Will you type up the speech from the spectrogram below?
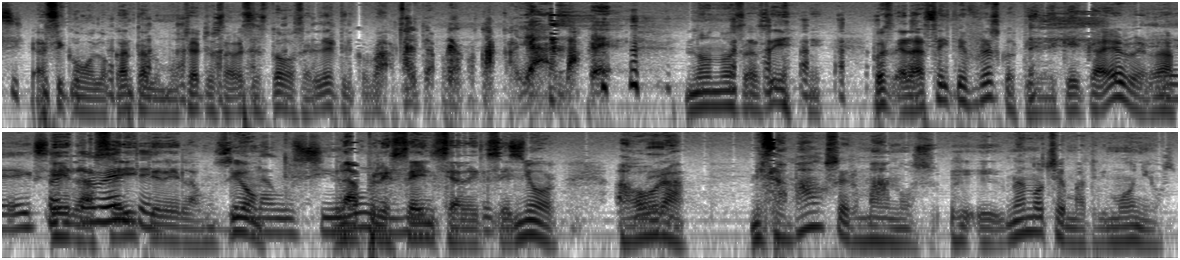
Así como lo cantan los muchachos a veces todos eléctricos. "Ah, Aceite fresco está cayendo aquí". No, no es así. Pues el aceite fresco tiene que caer, ¿verdad? Eh, El aceite de la unción, De la unción, la presencia del. Señor. Ahora, mis amados hermanos, eh, eh, una noche de matrimonios,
